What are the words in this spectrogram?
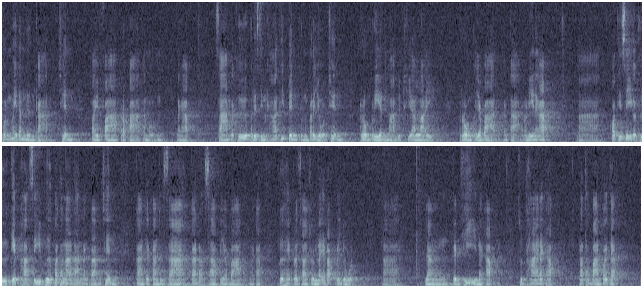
ชนไม่ดำเนินการ เช่น ไฟฟ้าประปาถนนนะครับสามก็คือผลิตสินค้าที่เป็นคุณประโยชน์ เช่น โรงเรียนมหาวิทยาลัย โรงพยาบาลต่างๆ เหล่านี้นะครับข้อทีสี่ 4 ก็คือเก็บภาษีเพื่อพัฒนาด้านต่างๆ เช่น การจัดการศึกษาการรักษาพยาบาลนะครับเพื่อให้ประชาชนได้รับประโยชน์ออย่างเต็มที่นะครับ สุดท้ายนะครับ รัฐบาลก็จะ ไป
